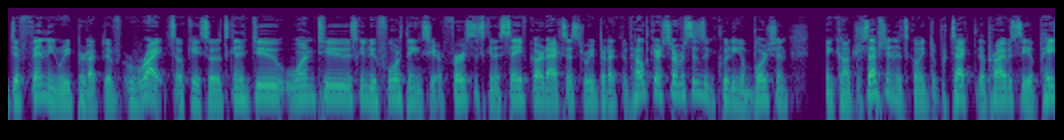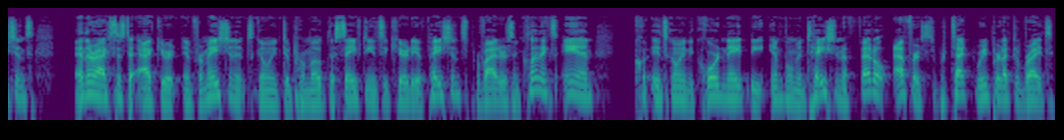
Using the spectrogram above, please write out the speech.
defending reproductive rights. Okay, so it's going to do one, two, it's going to do four things here. First, it's going to safeguard access to reproductive health care services, including abortion and contraception. It's going to protect the privacy of patients and their access to accurate information. It's going to promote the safety and security of patients, providers, and clinics, and it's going to coordinate the implementation of federal efforts to protect reproductive rights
